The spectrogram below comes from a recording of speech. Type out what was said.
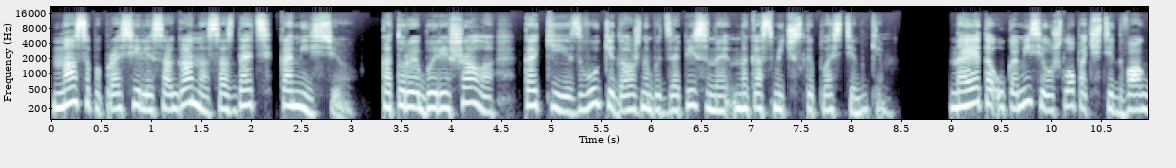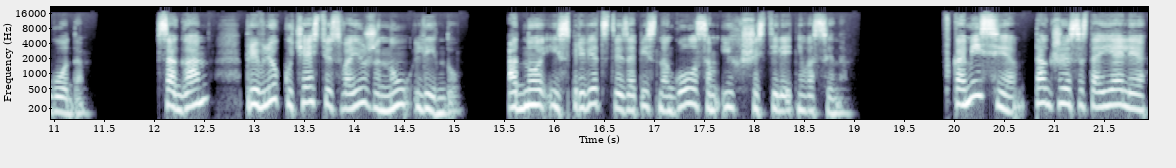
НАСА попросили Сагана создать комиссию, которая бы решала, какие звуки должны быть записаны на космической пластинке. На это у комиссии ушло почти два года. Саган привлек к участию свою жену Линду. Одно из приветствий записано голосом их шестилетнего сына. В комиссии также состояли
